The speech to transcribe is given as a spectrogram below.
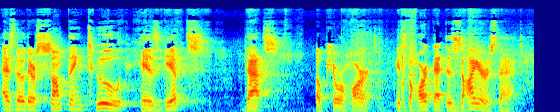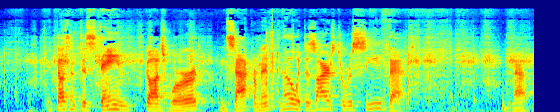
as though there's something to his gifts. That's a pure heart. It's the heart that desires that. It doesn't disdain God's word and sacrament. No, it desires to receive that. And that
